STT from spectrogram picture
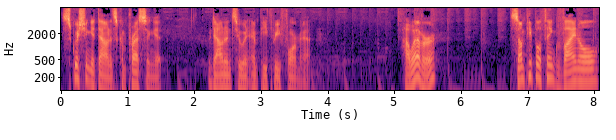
squishing it down, it's compressing it down into an MP3 format. However, some people think vinyl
